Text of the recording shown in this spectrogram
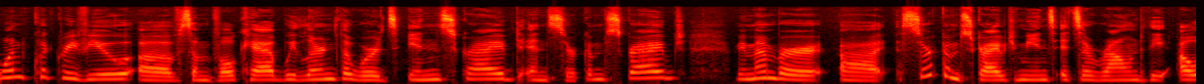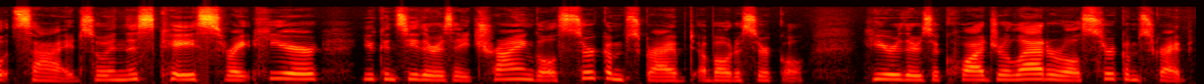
One quick review of some vocab. We learned the words inscribed and circumscribed. Remember, uh, circumscribed means it's around the outside. So in this case right here, you can see there is a triangle circumscribed about a circle. Here there's a quadrilateral circumscribed.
